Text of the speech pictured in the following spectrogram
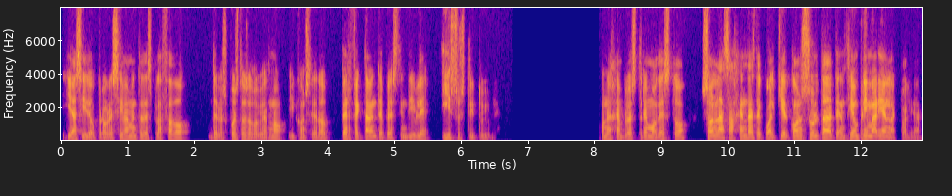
y ha sido progresivamente desplazado de los puestos de gobierno y considerado perfectamente prescindible y sustituible. Un ejemplo extremo de esto son las agendas de cualquier consulta de atención primaria en la actualidad.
